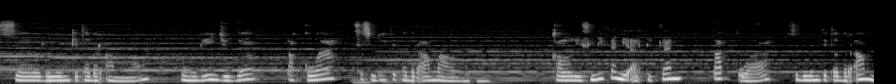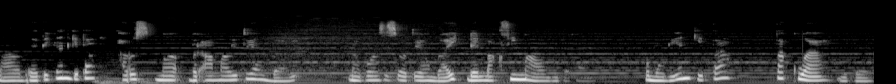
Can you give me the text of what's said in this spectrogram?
sebelum kita beramal, kemudian juga takwa sesudah kita beramal gitu. Kalau di sini kan diartikan takwa sebelum kita beramal, berarti kan kita harus beramal itu yang baik, melakukan sesuatu yang baik dan maksimal gitu kan. Kemudian kita takwa gitu,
